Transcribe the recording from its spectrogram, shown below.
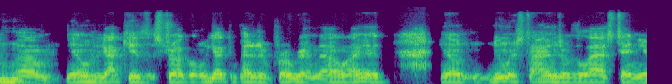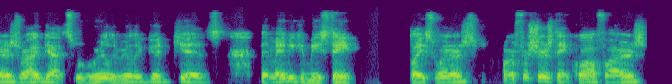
mm-hmm. um, you know, we got kids that struggle and we got a competitive program now. I had, you know, numerous times over the last 10 years where I've got some really, really good kids that maybe could be state place winners or for sure state qualifiers,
